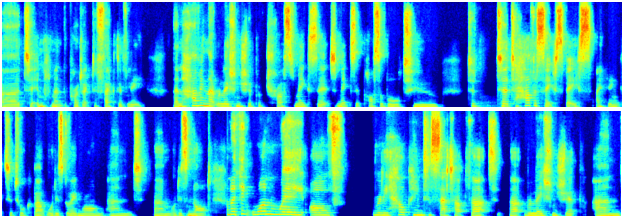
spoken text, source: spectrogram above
uh, to implement the project effectively, then having that relationship of trust makes it makes it possible to to to, to have a safe space, I think, to talk about what is going wrong and um, what is not. And I think one way of really helping to set up that that relationship and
